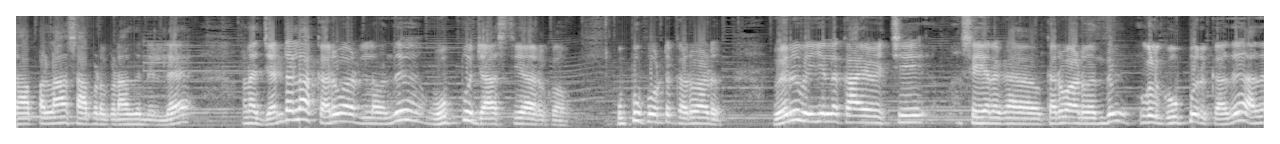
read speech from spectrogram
சாப்பிட்லாம் சாப்பிடக்கூடாதுன்னு இல்லை. ஆனால் ஜென்ரலாக கருவாடில் வந்து உப்பு ஜாஸ்தியாக இருக்கும். உப்பு போட்டு கருவாடு வெறும் வெயிலில் காய வச்சு செய்கிற க கருவாடு வந்து உங்களுக்கு உப்பு இருக்காது அது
